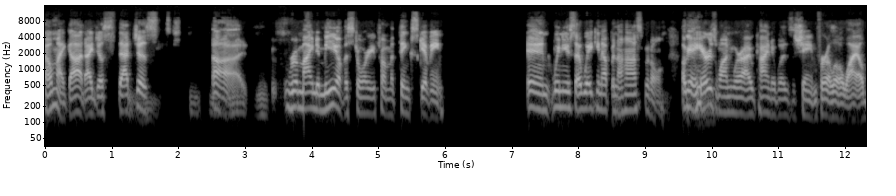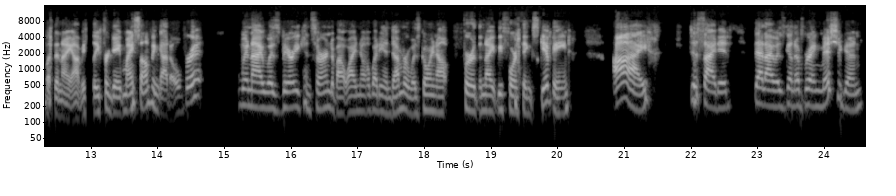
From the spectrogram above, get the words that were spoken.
Oh my God. I just, that just uh, reminded me of a story from a Thanksgiving. And when you said waking up in a hospital, okay, here's one where I kind of was ashamed for a little while, but then I obviously forgave myself and got over it. When I was very concerned about why nobody in Denver was going out for the night before Thanksgiving, I decided that I was going to bring Michigan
